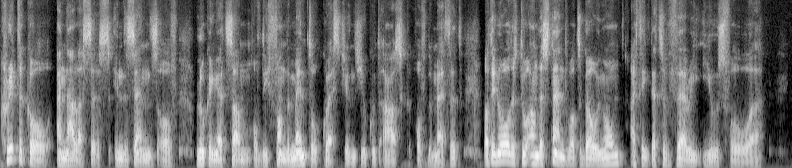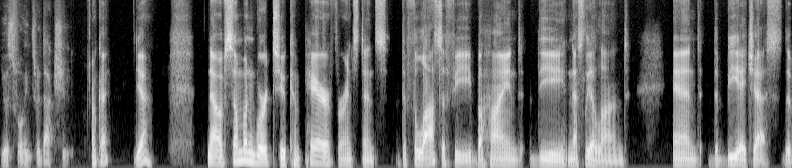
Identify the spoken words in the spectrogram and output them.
critical analysis in the sense of looking at some of the fundamental questions you could ask of the method. But in order to understand what's going on, I think that's a very useful, uh, useful introduction. Okay. Yeah. Now, if someone were to compare, for instance, the philosophy behind the Nestle Aland and the BHS, the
